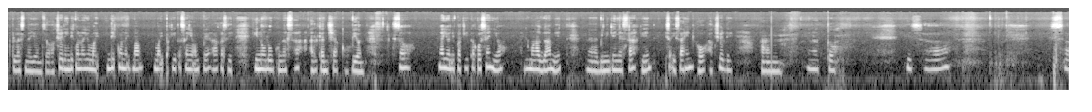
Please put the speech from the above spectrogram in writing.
800 plus na yun. So, actually, hindi ko na yung, hindi ko na ma- maipakita sa inyo ang pera kasi hinulog ko na sa alkansya ko. Yun. So, ngayon, ipakita ko sa inyo yung mga gamit na binigyan niya sa akin. Isa-isahin ko. Actually, um, ano to? Isa, isa,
